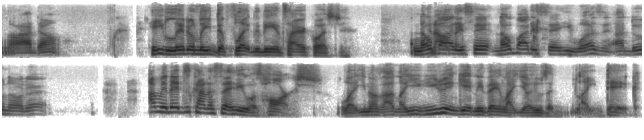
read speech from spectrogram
No, I don't. He literally deflected the entire question. Nobody said nobody said he wasn't. I do know that. I mean, they just kind of said he was harsh. Like, you know, like you, you didn't get anything like, yo, he was a like dick.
